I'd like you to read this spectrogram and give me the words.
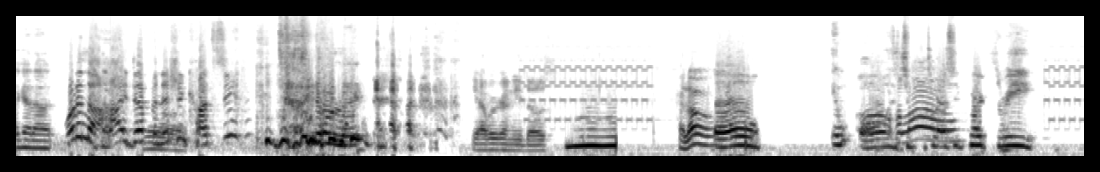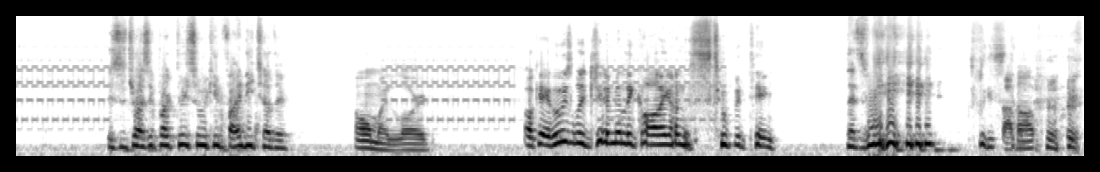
I got out. What in the high definition cutscene? I know, right? Yeah, we're gonna need those. Hello. Oh. It, oh, Oh, this hello? Jurassic Park 3. This is Jurassic Park 3 so we can find each other. Oh my lord. Okay, who's legitimately calling on this stupid thing? That's me. Please stop. it.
